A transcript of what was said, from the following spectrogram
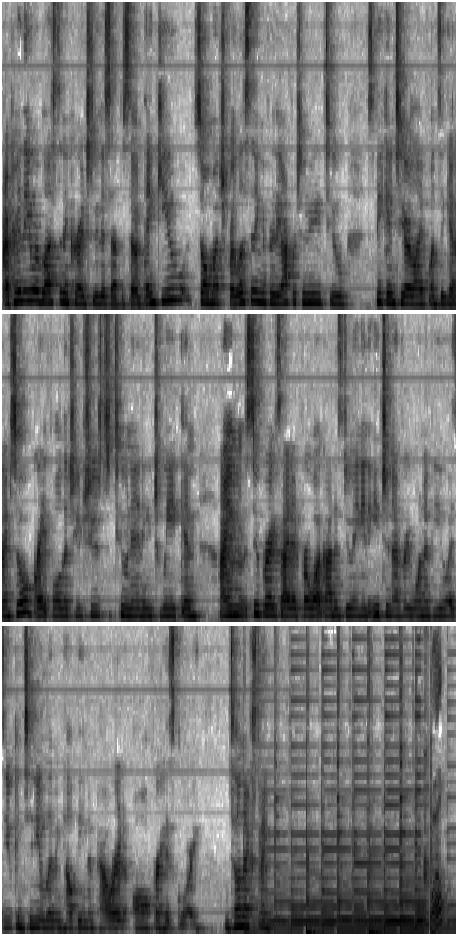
I pray that you were blessed and encouraged through this episode. Thank you so much for listening and for the opportunity to speak into your life once again. I'm so grateful that you choose to tune in each week and I'm super excited for what God is doing in each and every one of you as you continue living healthy and empowered, all for His glory. Until next time. Well,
